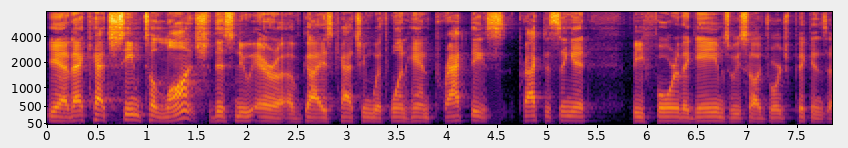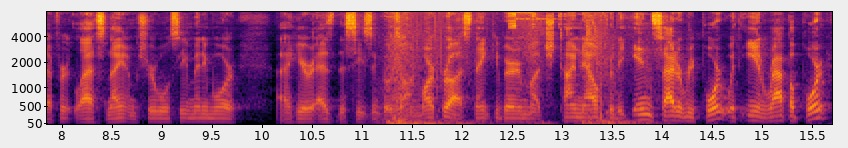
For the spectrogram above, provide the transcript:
Yeah, that catch seemed to launch this new era of guys catching with one hand, practice practicing it before the games. We saw George Pickens' effort last night. I'm sure we'll see many more uh, here as the season goes on. Mark Ross, thank you very much. Time now for the Insider Report with Ian Rapoport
